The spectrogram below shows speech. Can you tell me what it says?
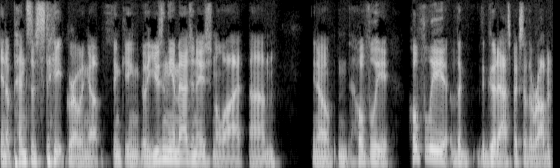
in a pensive state growing up, thinking, using the imagination a lot. Um, you know, hopefully, hopefully the the good aspects of the Robin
